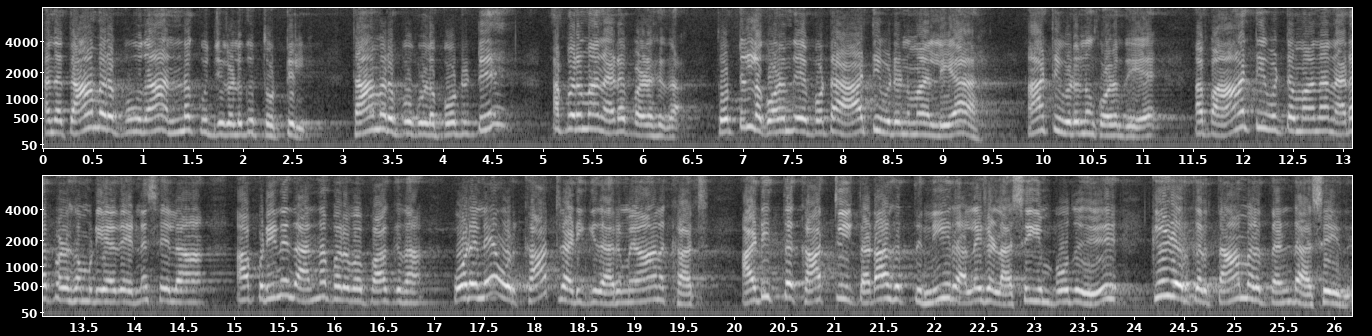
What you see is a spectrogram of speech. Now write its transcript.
அந்த தாமரை பூ தான் அன்ன குஞ்சுகளுக்கு தொட்டில். தாமரை பூக்குள்ள போட்டுட்டு அப்புறமா நட பழகுதான் தொட்டில்ல குழந்தைய போட்டா ஆட்டி விடணுமா இல்லையா? ஆட்டி விடணும் குழந்தைய. அப்ப ஆட்டி விட்டோமானா நடப்பழக முடியாது என்ன செய்யலாம்? அப்படின்னு இந்த அன்னப்பறவை பாக்குதான் உடனே ஒரு காற்று அடிக்குது அருமையான காற்று. அடித்த காற்றில் தடாகத்து நீர் அலைகள் அசையும் போது கீழே இருக்கிற தாமரை தண்டு அசையுது.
